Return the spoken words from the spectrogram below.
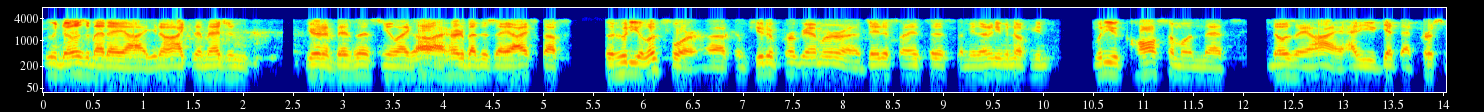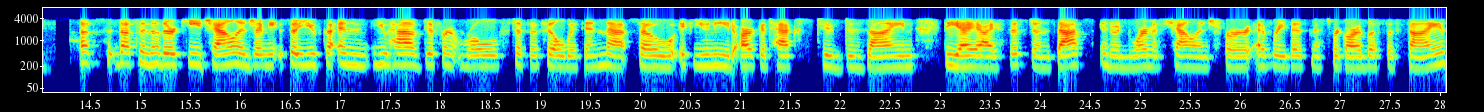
who knows about AI. You know, I can imagine you're in a business and you're like, oh, I heard about this AI stuff. So who do you look for? A computer programmer, a data scientist? I mean, I don't even know if you. What do you call someone that's knows AI? How do you get that person? That's that's another key challenge. I mean, so you've got and you have different roles to fulfill within that. So if you need architects to design the AI systems, that's an enormous challenge for every business, regardless of size.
